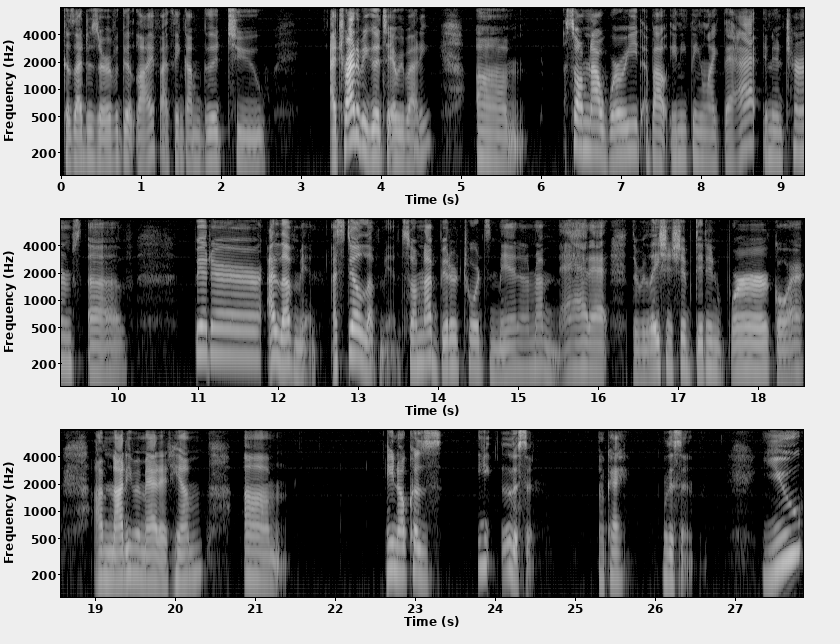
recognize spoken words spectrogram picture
because I deserve a good life. I think I'm good to, I try to be good to everybody. Um, so I'm not worried about anything like that. And in terms of bitter, I love men. I still love men. So I'm not bitter towards men and I'm not mad at the relationship didn't work or I'm not even mad at him. Um, you know, because listen, okay? Listen, you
